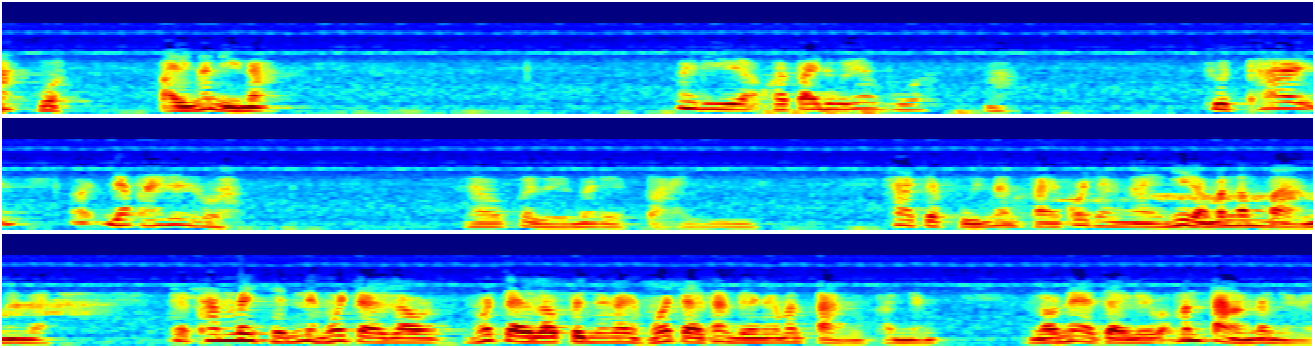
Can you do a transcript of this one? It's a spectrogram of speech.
นะว่ะไปงั้นอีกนะไม่ดีอะค่อยไปดูแล้วบัว สุดท้ายอย่าไปเลยวะเราก็เลยไม่ได้ไป ถ้าจะฝืนนั่นไปก็ยังไง นี่แหละมันลำบากนี่นะแต่ท่านไม่เห็นในหัวใจเรา หัวใจเราเป็นยังไง หัวใจท่านเป็นยังไงมันต่างกันอย่างเราแน่ใจเลยว่ามันต่างกันยังไง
